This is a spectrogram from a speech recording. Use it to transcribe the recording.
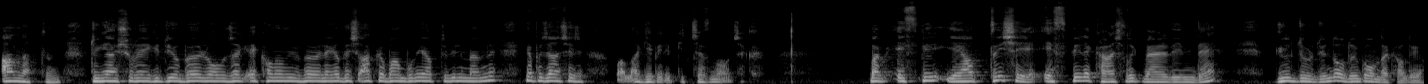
Anlattın. Dünya şuraya gidiyor, böyle olacak, ekonomi böyle ya da işte akraban bunu yaptı bilmem ne. Yapacağın şey, vallahi geberip gideceğiz ne olacak? Bak espri yaptığı şeye espriyle karşılık verdiğinde güldürdüğünde o duygu onda kalıyor.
